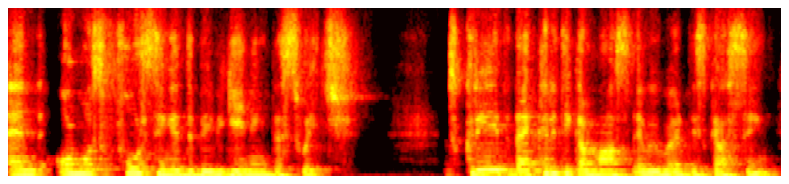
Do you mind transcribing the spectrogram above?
and almost forcing at the beginning the switch to create that critical mass that we were discussing.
